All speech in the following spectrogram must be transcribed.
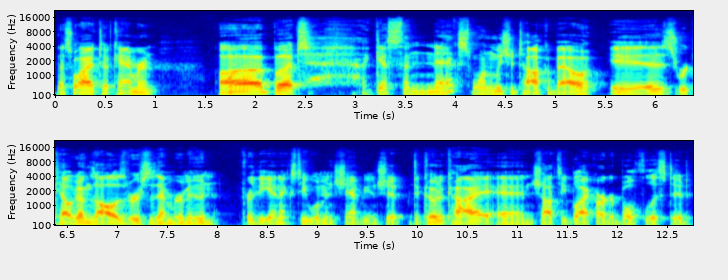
that's why I took Cameron. Uh, but I guess the next one we should talk about is Raquel Gonzalez versus Ember Moon for the NXT Women's Championship. Dakota Kai and Shotzi Blackheart are both listed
